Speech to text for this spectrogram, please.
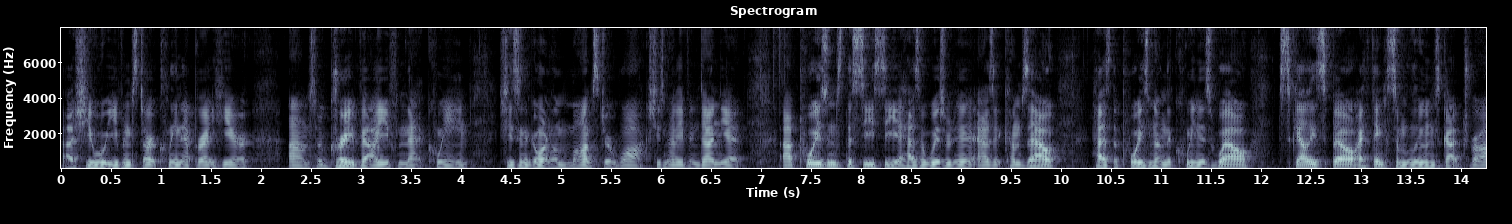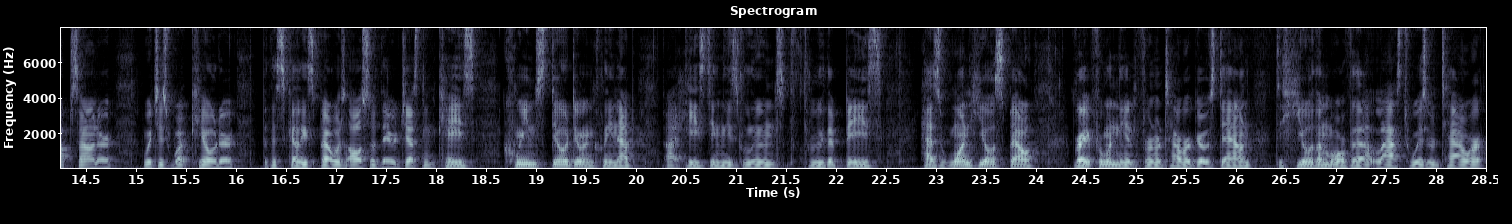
uh, she will even start cleanup right here. Um, so great value from that queen. She's going to go on a monster walk. She's not even done yet. Uh, poisons the CC. It has a wizard in it as it comes out. Has the poison on the queen as well. Skelly spell. I think some loons got drops on her, which is what killed her. But the Skelly spell was also there just in case. Queen still doing cleanup, uh, hasting these loons through the base has one heal spell right for when the Inferno Tower goes down to heal them over that last Wizard Tower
